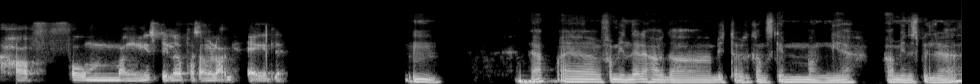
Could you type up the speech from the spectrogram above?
har for mange spillere på samme lag, egentlig. Mm. Ja, eh, for min del jeg har jeg da bytta ut ganske mange av mine spillere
